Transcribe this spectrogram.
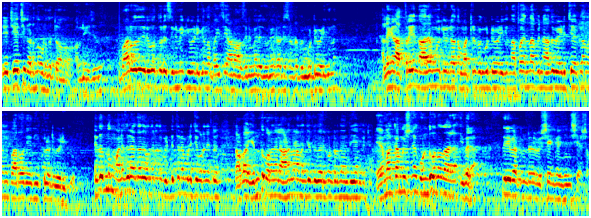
ചേ- ചേച്ചി കടന്നു കൊടുത്തിട്ടാണോ അഭിനയിച്ചത്? പാർവതി തിരുവത്തൊരു സിനിമയ്ക്ക് മേടിക്കുന്ന പൈസയാണോ ആ സിനിമയിലെ ജൂനിയർ ആർട്ടിസ്റ്റുടെ പെൺകുട്ടി മേടിക്കുന്നത്? അല്ലെങ്കിൽ അത്രയും താരമൂല്യം ഇല്ലാത്ത മറ്റൊരു പെൺകുട്ടി മേടിക്കുന്നത്? അപ്പോൾ എന്നാൽ പിന്നെ അത് മേടിച്ചേക്കാൻ ഈ പാർവതി അത് ഈക്വലായിട്ട് മേടിക്കും. ഇതൊന്നും മനസ്സിലാക്കാതെ വന്നിരുന്ന വിഡിത്തനെ വിളിച്ച് പറഞ്ഞിട്ട് അതാ എന്ത് പറഞ്ഞാൽ ആണുങ്ങളെ നെഞ്ചത്ത് കയറിക്കൊണ്ടിരുന്ന എന്ത് ചെയ്യാൻ പറ്റും? ഹേമ കമ്മീഷനെ കൊണ്ടുവന്നതാരാ ഇവരാ. ദിലീപേട്ടന്റെ ഒരു വിഷയം കഴിഞ്ഞതിന് ശേഷം.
